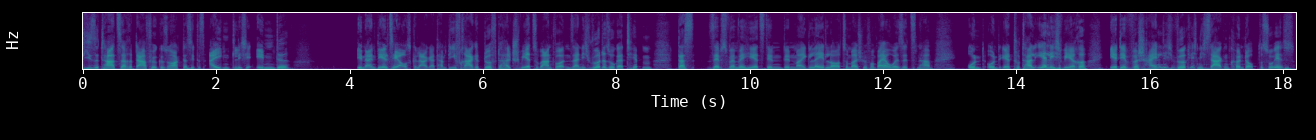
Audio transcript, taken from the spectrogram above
diese Tatsache dafür gesorgt, dass sie das eigentliche Ende in ein DLC ausgelagert haben. Die Frage dürfte halt schwer zu beantworten sein. Ich würde sogar tippen, dass selbst wenn wir hier jetzt den, den Mike Laidlaw zum Beispiel von BioWare sitzen haben und, und er total ehrlich wäre, er dir wahrscheinlich wirklich nicht sagen könnte, ob das so ist.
